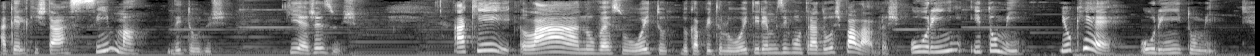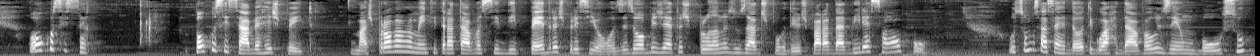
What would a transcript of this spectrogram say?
aquele que está acima de todos, que é Jesus. Aqui, lá no verso 8 do capítulo 8, iremos encontrar duas palavras, Urim e Tumim. E o que é Urim e Tumim? Pouco se, pouco se sabe a respeito, mas provavelmente tratava-se de pedras preciosas ou objetos planos usados por Deus para dar direção ao povo. O sumo sacerdote guardava-os em um bolso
